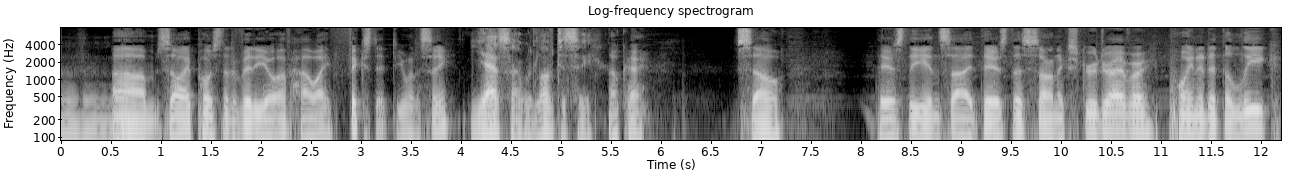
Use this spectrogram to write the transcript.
Mhm. Um, so I posted a video of how I fixed it. Do you want to see? Yes, I would love to see. Okay. So There's the inside. There's the sonic screwdriver pointed at the leak.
